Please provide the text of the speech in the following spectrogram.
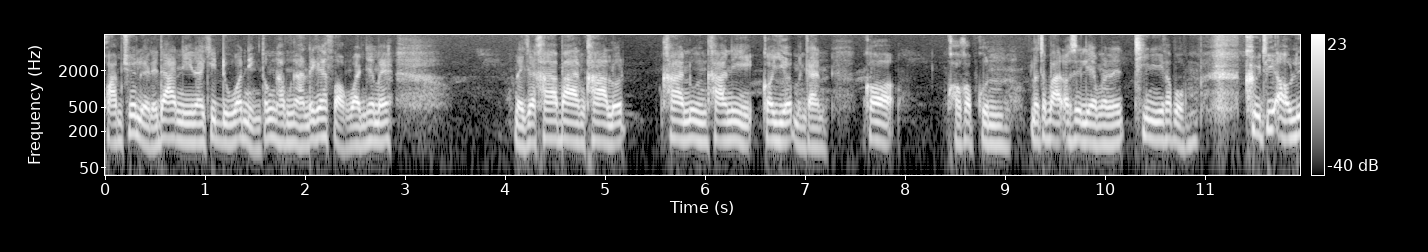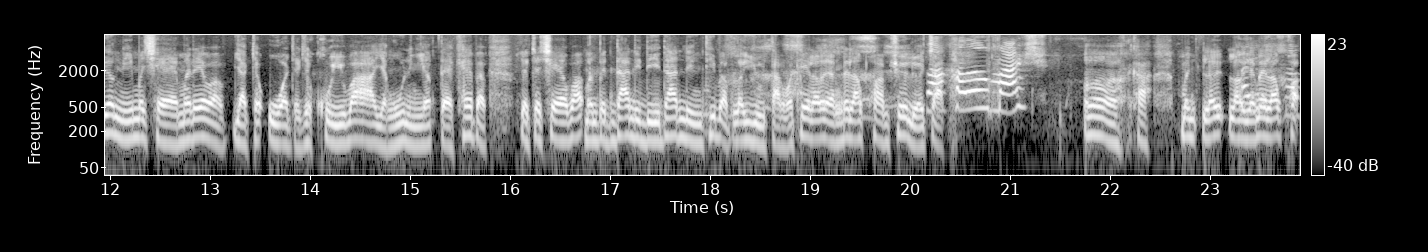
ความช่วยเหลือในด้านนี้นะคิดดูว่าหนิงต้องทำงานได้แค่สองวันใช่ไหมไหนจะค่าบ้านค่ารถค่านู่นค่านี่ก็เยอะเหมือนกัน ก็ขอขอบคุณรัฐบาลออสเตรเลียมาที่นี้ครับผม คือที่เอาเรื่องนี้มาแชร์ไม่ได้แบบอยากจะอวดอยากจะคุยว่าอย่างงู้นอย่างนี้ครับแต่แค่แบบอยากจะแชร์ว่ามันเป็นด้านดีๆ ด้านหนึ่งที่แบบเราอยู่ต่างประเทศแล้วเรายังได้รับความช่วยเหลือจาก How much ออค่ะ มันแล้วเรายังได้รับความ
